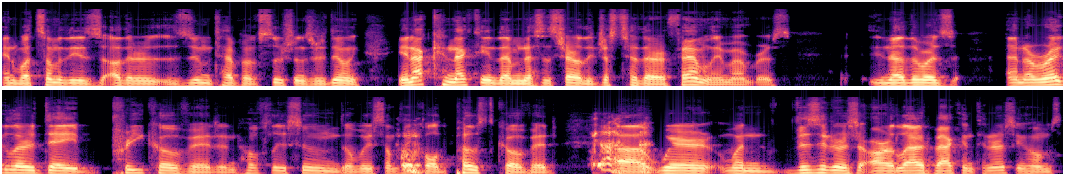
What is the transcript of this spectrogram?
and what some of these other Zoom type of solutions are doing. You're not connecting them necessarily just to their family members. In other words, on a regular day pre-COVID, and hopefully soon there'll be something called post-COVID, uh, where when visitors are allowed back into nursing homes,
